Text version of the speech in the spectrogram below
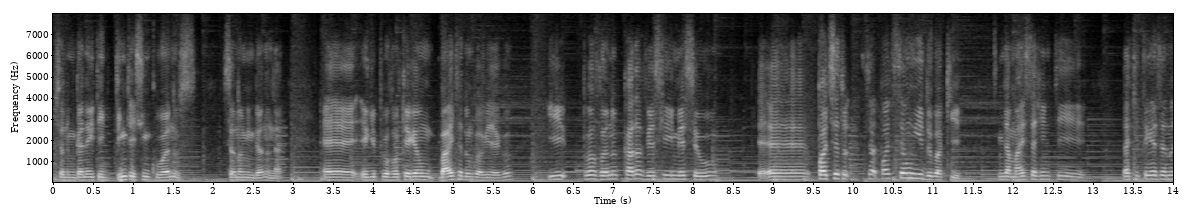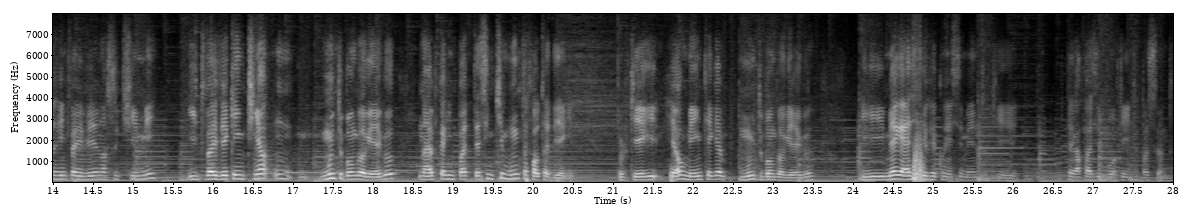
se eu não me engano, ele tem 35 anos, se eu não me engano, né? É, ele provou que ele é um baita de um goleiro e provando cada vez que ele mexeu, é, pode, ser, pode ser um ídolo aqui. Ainda mais se a gente. Daqui três anos a gente vai ver nosso time e tu vai ver quem tinha um muito bom goleiro. Na época a gente pode até sentir muita falta dele. Porque ele realmente ele é muito bom goleiro e merece o reconhecimento que pela fase boa que ele tá passando.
